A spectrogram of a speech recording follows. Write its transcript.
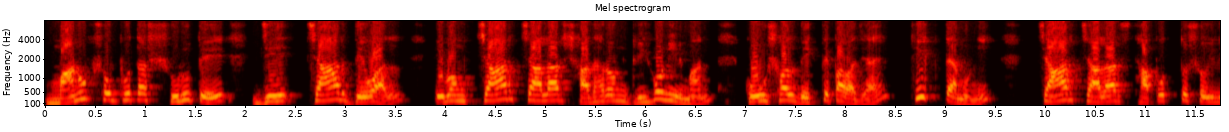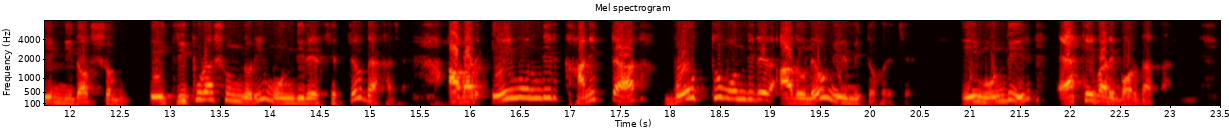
মানব সভ্যতার শুরুতে যে চার দেওয়াল এবং চার চালার সাধারণ গৃহ নির্মাণ কৌশল দেখতে পাওয়া যায়, ঠিক তেমনি চার চালার স্থাপত্য শৈলীর নিদর্শন এই ত্রিপুরা সুন্দরী মন্দিরের ক্ষেত্রেও দেখা যায়। আবার এই মন্দির খানিকটা বৌদ্ধ মন্দিরের আদলেও নির্মিত হয়েছে। এই মন্দির একেবারে বর্গাকার।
